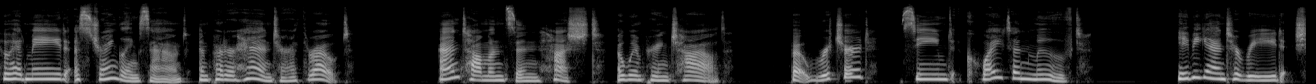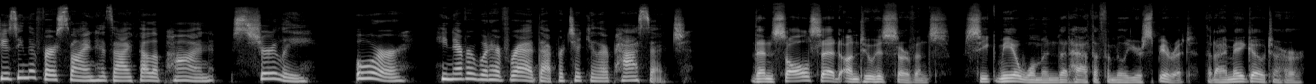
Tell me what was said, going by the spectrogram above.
who had made a strangling sound and put her hand to her throat. Anne Tomlinson hushed, a whimpering child, but Richard seemed quite unmoved. He began to read, choosing the first line his eye fell upon, surely, or he never would have read that particular passage. Then Saul said unto his servants, Seek me a woman that hath a familiar spirit, that I may go to her,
